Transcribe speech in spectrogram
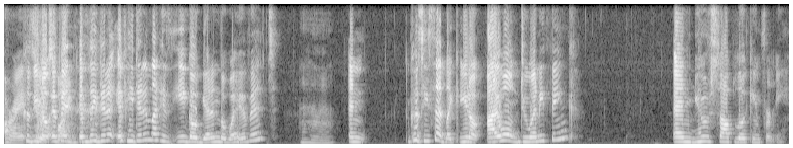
All right. because you know if it, if they didn't if he didn't let his ego get in the way of it, hmm and because he said like you know I won't do anything, and you stop looking for me,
